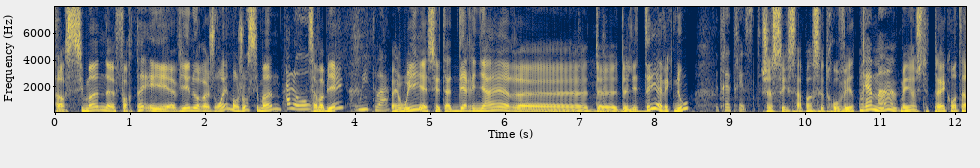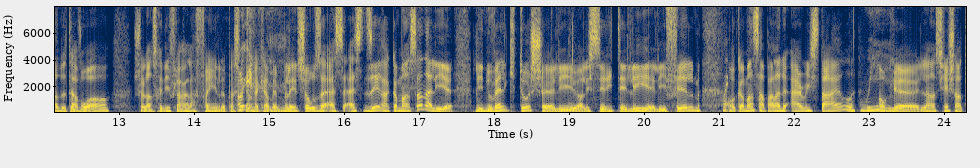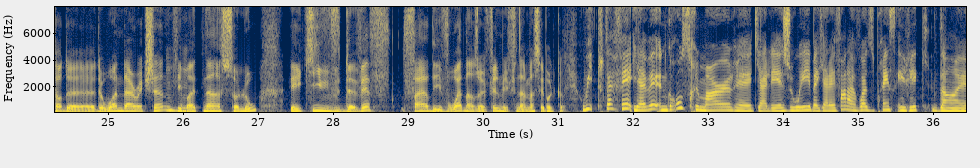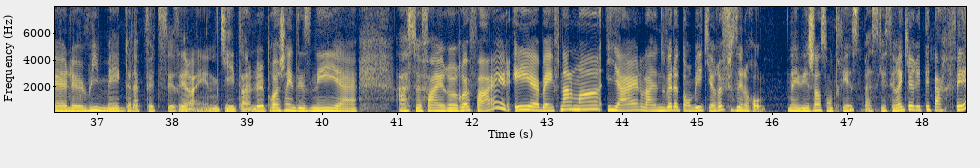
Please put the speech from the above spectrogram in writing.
Alors, Simone Fortin et, euh, vient nous rejoindre. Bonjour, Simone. Allô? Ça va bien? Oui, toi? Ben oui, c'est ta dernière euh, de, de l'été avec nous. C'est très triste. Je sais que ça a passé trop vite, Vraiment? mais euh, j'étais très content de t'avoir. Je te lancerai des fleurs à la fin, là, parce Oui. qu'on a quand même plein de choses à, se dire. En commençant dans les, euh, les nouvelles qui touchent les, séries télé, les films, Oui. on commence en parlant de Harry Styles. Oui. Donc, euh, l'ancien chanteur de, de One Direction, qui est Mhm. maintenant solo et qui devait faire des voix dans un film, mais finalement, c'est pas le cas. Oui, tout à fait. Il y avait une grosse rumeur euh, qui allait jouer, ben, qui allait faire la voix du prince Eric dans euh, le remake de La, Petite Sirène, qui est euh, le prochain Disney à, à se faire refaire. Et euh, ben, finalement, hier, la nouvelle a tombé qu'il a refusé le rôle. Les gens sont tristes parce que c'est vrai qu'il aurait été parfait,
